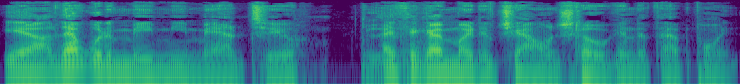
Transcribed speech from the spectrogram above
Yeah, that would have made me mad too. I think I might have challenged Hogan at that point.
